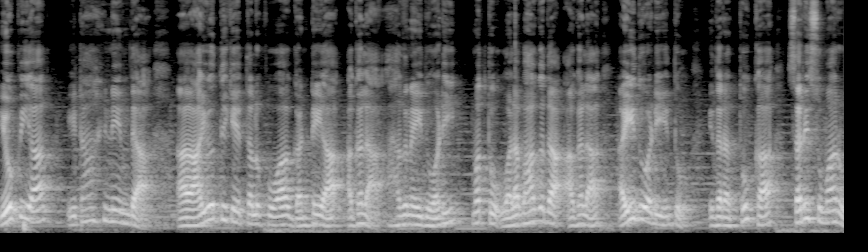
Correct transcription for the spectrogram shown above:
ಯುಪಿಯ ಇಟಾಹಿನಿಂದ ಅಯೋಧ್ಯೆಗೆ ತಲುಪುವ ಗಂಟೆಯ ಅಗಲ ಹದಿನೈದು ಅಡಿ ಮತ್ತು ಒಳಭಾಗದ ಅಗಲ ಐದು ಅಡಿ ಇದ್ದು, ಇದರ ತೂಕ ಸರಿಸುಮಾರು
